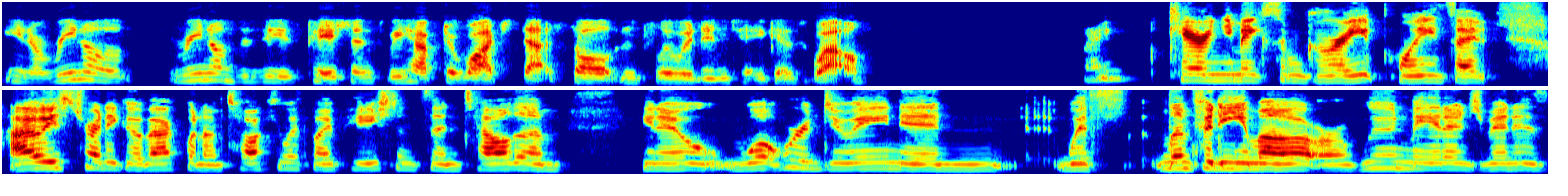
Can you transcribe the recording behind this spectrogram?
you know renal renal disease patients, we have to watch that salt and fluid intake as well. Right. Karen, you make some great points. I, I always try to go back when I'm talking with my patients and tell them, you know, what we're doing in with lymphedema or wound management is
